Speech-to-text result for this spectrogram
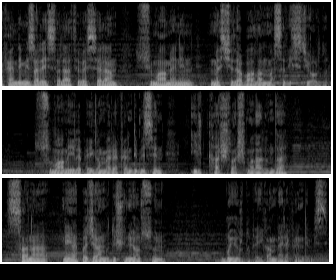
Efendimiz Aleyhisselatü Vesselam Sümame'nin mescide bağlanmasını istiyordu. Sumame ile Peygamber Efendimizin ilk karşılaşmalarında sana ne yapacağımı düşünüyorsun buyurdu Peygamber Efendimiz.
